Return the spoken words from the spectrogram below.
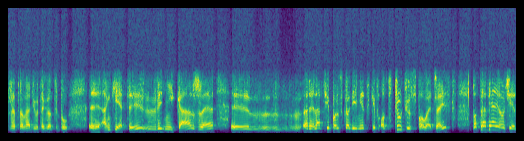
przeprowadził tego typu y, ankiety. Wynika, że y, relacje polsko-niemieckie w odczuciu społeczeństw poprawiają się,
